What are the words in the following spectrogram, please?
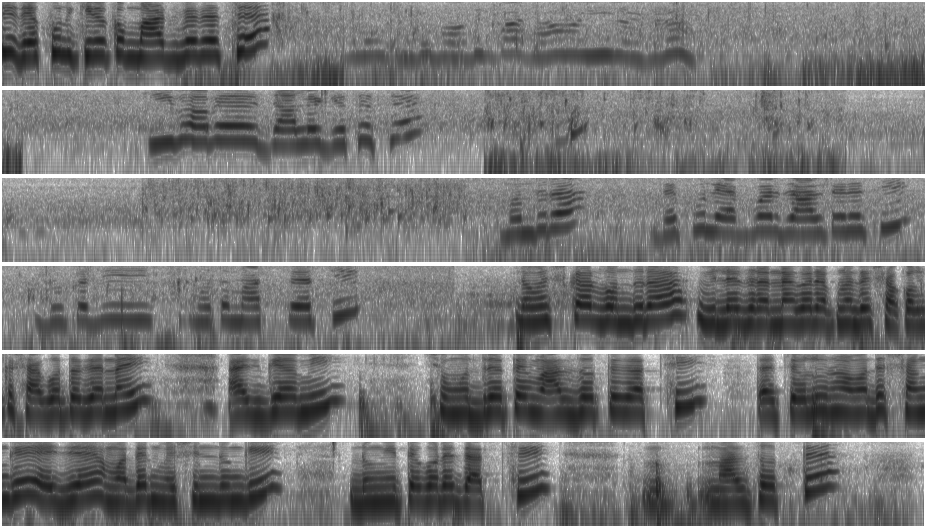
এসেছি দেখুন কীরকম মাছ বেঁধেছে। কীভাবে জালে গেঁথেছে? বন্ধুরা দেখুন একবার জাল টেনেছি দু কেজি মতো মাছ পেয়েছি। নমস্কার বন্ধুরা ভিলেজ রান্নাঘরে আপনাদের সকলকে স্বাগত জানাই। আজকে আমি সমুদ্রেতে মাছ ধরতে যাচ্ছি। তাই চলুন আমাদের সঙ্গে এই যে আমাদের মেশিন ডুঙ্গি ডুঙ্গিতে করে যাচ্ছি মাছ ধরতে।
